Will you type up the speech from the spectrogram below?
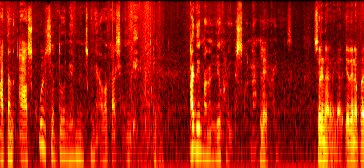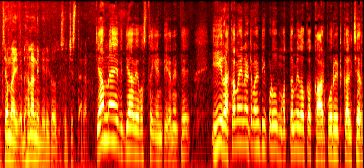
అతను ఆ స్కూల్స్ ఎంతో నిర్మించుకునే అవకాశం ఉండేది. అది మనం లేకుండా చేసుకున్నాం. సూర్యనారాయణ గారు ఏదైనా ప్రత్యామ్నాయ విధానాన్ని మీరు ఈరోజు సూచిస్తారా? ప్రత్యామ్నాయ విద్యా వ్యవస్థ ఏంటి అని అంటే ఈ రకమైనటువంటి ఇప్పుడు మొత్తం మీద ఒక కార్పొరేట్ కల్చర్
